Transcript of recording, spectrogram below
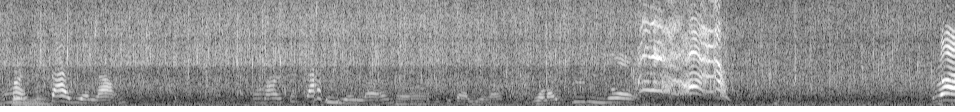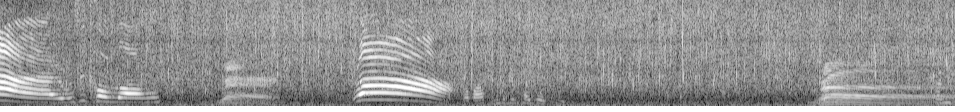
我们是！大野狼，我们是大野狼。啊，我是大野狼，我来吃你哦。哇，我是恐龙。哇！哇，爸爸从这边开过去，哇！翻过，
